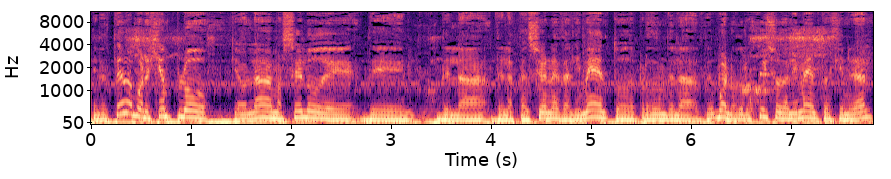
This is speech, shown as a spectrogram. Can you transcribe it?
En el tema, por ejemplo, que hablaba Marcelo de, de, de, la, de las pensiones de alimentos, perdón, de la, bueno, de los juicios de alimentos en general, general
